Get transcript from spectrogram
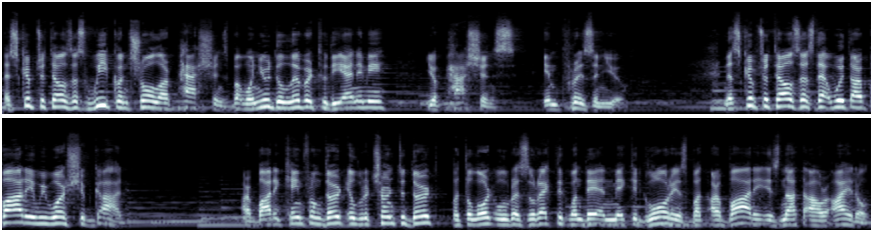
The scripture tells us we control our passions, but when you're delivered to the enemy, your passions imprison you. And the scripture tells us that with our body we worship God. Our body came from dirt, it will return to dirt, but the Lord will resurrect it one day and make it glorious. But our body is not our idol.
